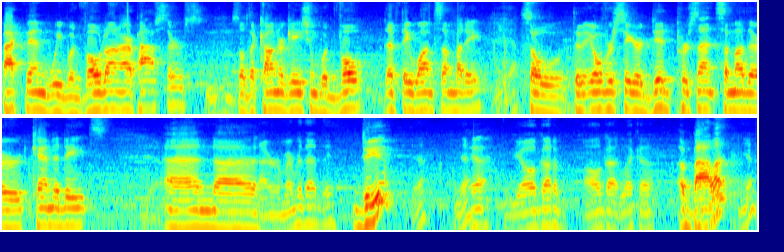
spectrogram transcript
back then we would vote on our pastors. So the congregation would vote if they want somebody. Mm-hmm. Yeah. So the overseer did present some other candidates. Yeah. And I uh, remember that day. do you Yeah. Yeah. Yeah. We all got a all got like a a ballot? Yeah.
